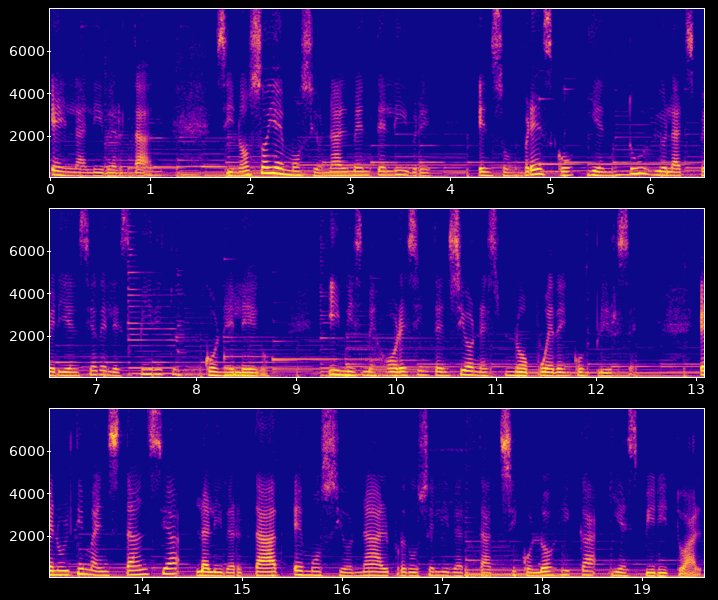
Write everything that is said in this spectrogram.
en la libertad. Si no soy emocionalmente libre, ensombrezco y enturbio la experiencia del espíritu con el ego y mis mejores intenciones no pueden cumplirse. En última instancia, la libertad emocional produce libertad psicológica y espiritual.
